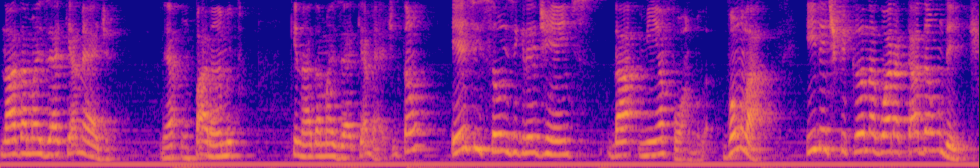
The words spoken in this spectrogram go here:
Nada mais é que a média. Né? Um parâmetro que nada mais é que a média. Então, esses são os ingredientes da minha fórmula. Vamos lá. Identificando agora cada um deles.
